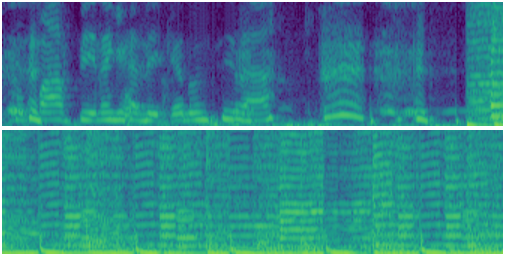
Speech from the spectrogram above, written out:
Kapati na gani karon sila.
